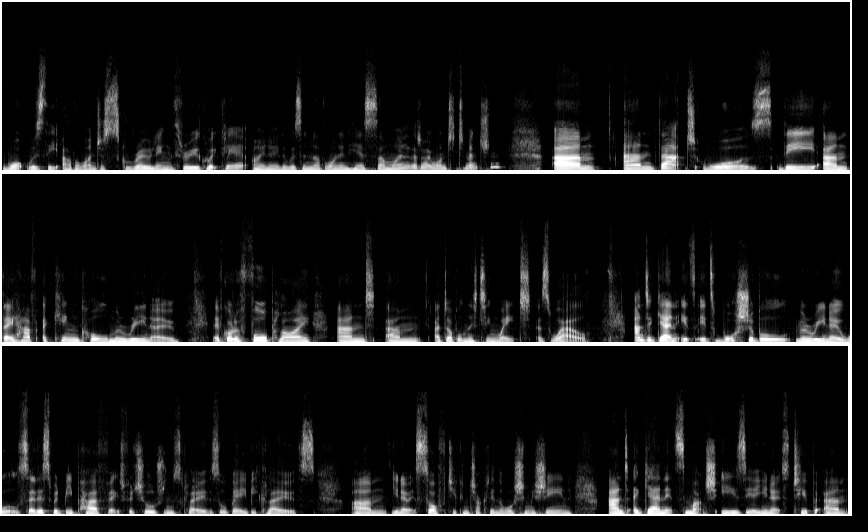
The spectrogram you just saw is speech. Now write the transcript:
what was the other one? Just scrolling through quickly. I know there was another one in here somewhere that I wanted to mention. Um, and that was the um, they have a King Cole merino. They've got a four ply and um, a double knitting weight as well. And again, it's it's washable merino wool, so this would be perfect for children's clothes or baby clothes. Um, you know, it's soft. You can chuck it in the washing machine. And again, it's much easier. You know, it's two um,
